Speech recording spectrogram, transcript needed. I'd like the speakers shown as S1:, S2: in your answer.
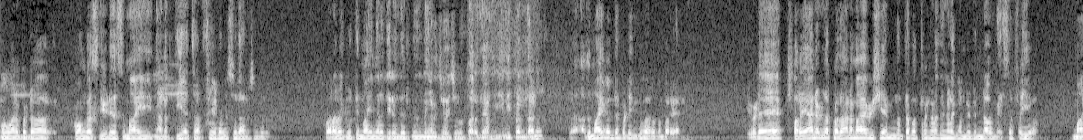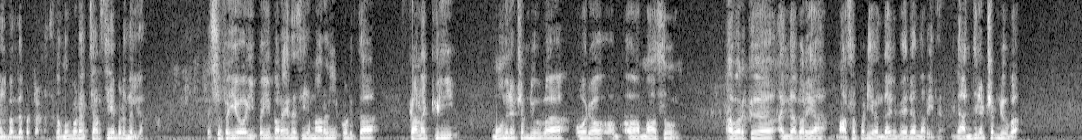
S1: ബഹുമാനപ്പെട്ട കോൺഗ്രസ് ലീഡേഴ്സുമായി നടത്തിയ ചർച്ചയുടെ വിശദാംശങ്ങൾ വളരെ കൃത്യമായി ഇന്നലെ തിരുവനന്തപുരത്ത് നിന്ന് നിങ്ങൾ ചോദിച്ചപ്പോൾ പറഞ്ഞാണ്. ഇനിയിപ്പോൾ എന്താണ്? അതുമായി ബന്ധപ്പെട്ട് എനിക്ക് വേറെ ഒന്നും പറയാനില്ല. ഇവിടെ പറയാനുള്ള പ്രധാനമായ വിഷയം ഇന്നത്തെ പത്രങ്ങൾ നിങ്ങൾ കണ്ടിട്ടുണ്ടാവും. എസ് എഫ് ഐ ഒമായി ബന്ധപ്പെട്ടാണ്. ഇതൊന്നും കൂടെ ചർച്ച ചെയ്യപ്പെടുന്നില്ല. എസ് എഫ് ഐ ഒ ഇപ്പൊ ഈ പറയുന്ന സി എം ആറിൽ കൊടുത്ത കണക്കിൽ മൂന്ന് ലക്ഷം രൂപ ഓരോ മാസവും അവർക്ക് എന്താ പറയാ മാസപ്പടിയോ എന്തായാലും പേരാന്നറിയില്ല പിന്നെ അഞ്ചു ലക്ഷം രൂപ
